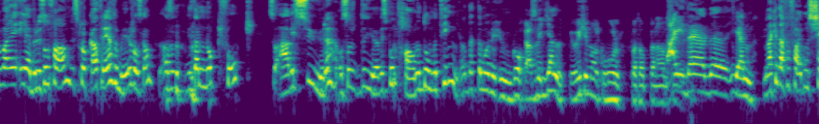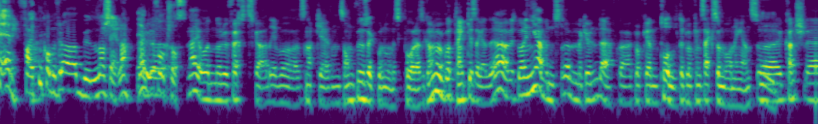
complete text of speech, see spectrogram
kan være edru som faen. Hvis klokka er tre, så blir det slåsskamp. Altså, hvis det er nok folk, så er vi sure, og så gjør vi spontane, dumme ting. Og dette må vi unngå. Ja, altså Det hjelper jo ikke med alkohol på toppen av Nei, det, det igjen. Men det er ikke derfor fighten skjer. Fighten kommer fra bunnen av sjela. Nei, du, folk slåss. Nei, og Når du først skal drive og snakke sånn samfunnsøkonomisk på det, så kan man jo godt tenke seg at ja, hvis du har en jevn strøm med kunder fra klokken tolv til klokken seks om morgenen, så kanskje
